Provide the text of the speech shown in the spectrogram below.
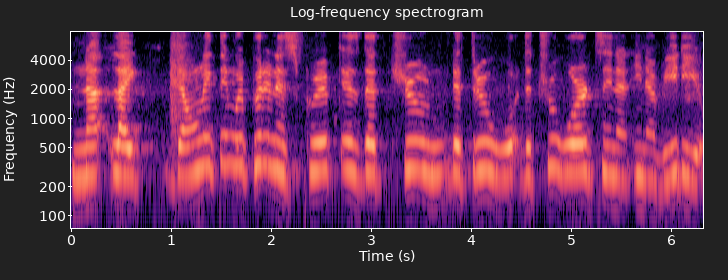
Not like the only thing we put in a script is the true, the true, the true words in a in a video,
